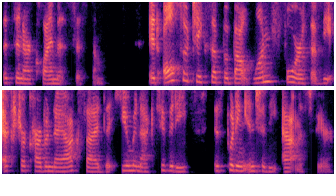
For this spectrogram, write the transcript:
that's in our climate system. It also takes up about one fourth of the extra carbon dioxide that human activity is putting into the atmosphere.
